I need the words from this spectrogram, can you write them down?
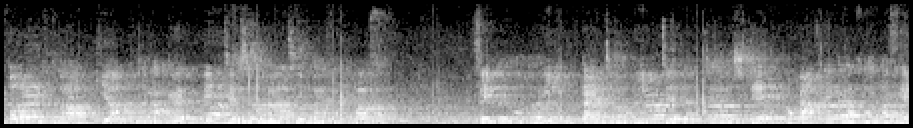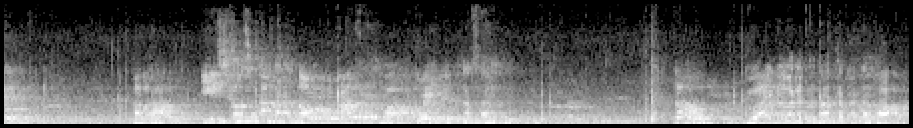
本日は気温が高く熱中症が心配されます。水分を取り体調に十分注意してご観戦くださいませまた飲酒をしながらのご観戦はご遠慮くださいなお具合が悪くなった方は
